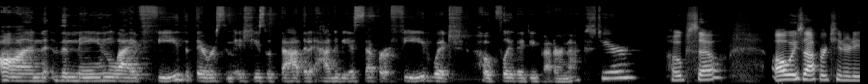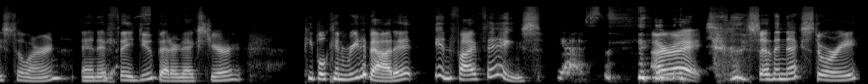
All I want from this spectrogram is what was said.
on the main live feed that there were some issues with that that it had to be a separate feed which hopefully they do better next year. Hope so. Always opportunities to learn and if they do better next year people can read about it in five things. Yes. All right. So the next story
